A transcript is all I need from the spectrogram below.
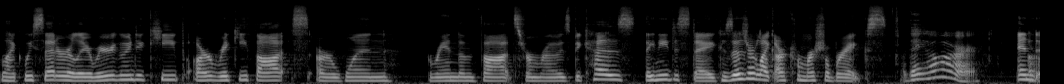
like we said earlier, we're going to keep our Ricky thoughts, our one random thoughts from Rose, because they need to stay, because those are like our commercial breaks. they are And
